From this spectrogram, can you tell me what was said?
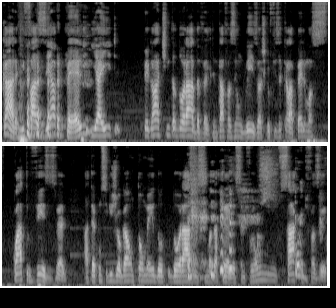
Cara, e fazer a pele e aí pegar uma tinta dourada, velho. Tentar fazer um glaze. Eu acho que eu fiz aquela pele umas quatro vezes, velho. Até conseguir jogar um tom meio do- dourado em cima da pele, assim. Foi um saco de fazer.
